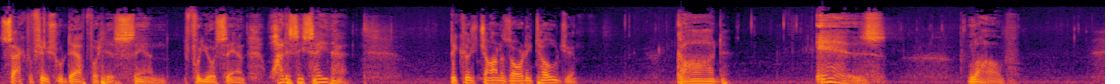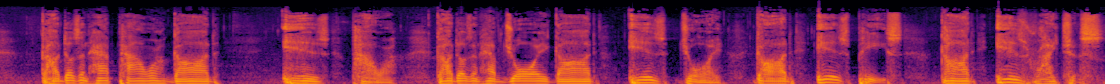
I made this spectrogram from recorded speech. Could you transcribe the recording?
sacrificial death for His sin, for your sin. Why does He say that? Because John has already told you God is love. God doesn't have power, God is power. God doesn't have joy, God is joy. God is peace. God is righteous.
